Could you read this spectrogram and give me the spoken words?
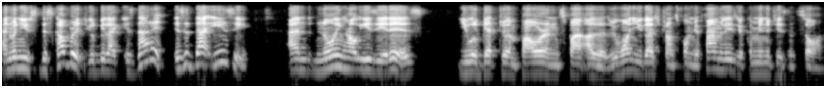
And when you discover it, you'll be like, is that it? Is it that easy? And knowing how easy it is, you will get to empower and inspire others. We want you guys to transform your families, your communities, and so on.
